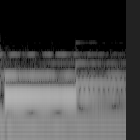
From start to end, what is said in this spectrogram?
Música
